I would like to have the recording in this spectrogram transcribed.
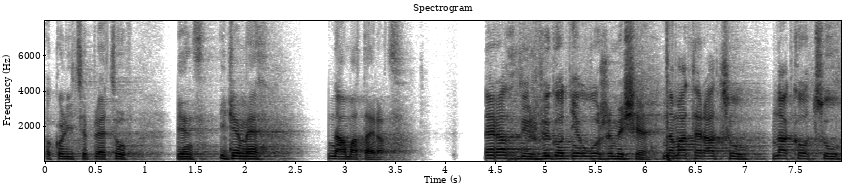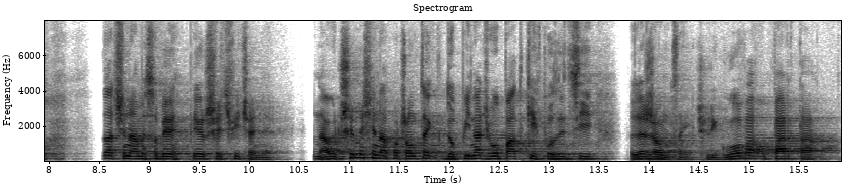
okolicy pleców, więc idziemy na materac. Teraz, już wygodnie ułożymy się na materacu, na kocu, zaczynamy sobie pierwsze ćwiczenie. Nauczymy się na początek dopinać łopatki w pozycji leżącej, czyli głowa oparta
